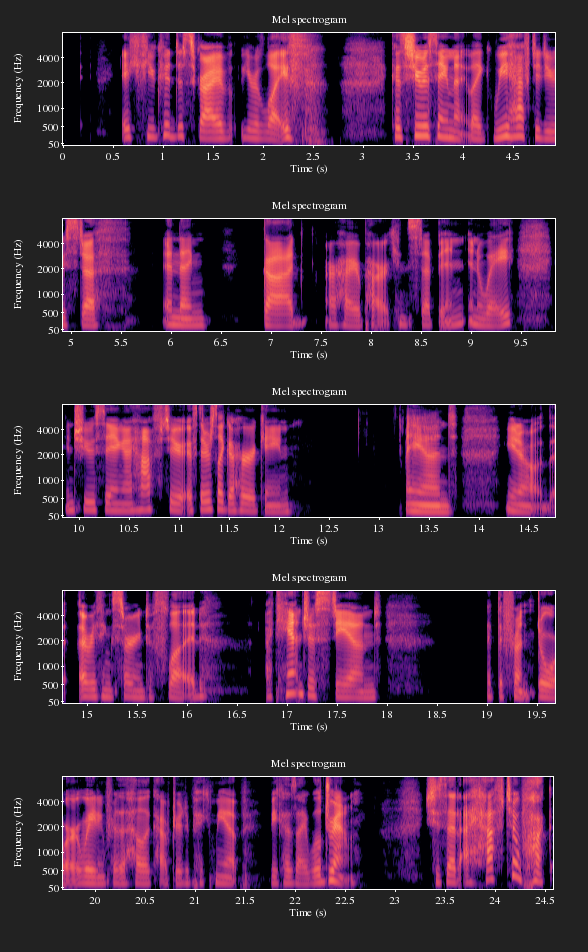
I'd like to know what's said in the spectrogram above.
if you could describe your life, because she was saying that like we have to do stuff and then God, our higher power, can step in in a way. And she was saying, I have to, if there's like a hurricane and you know everything's starting to flood i can't just stand at the front door waiting for the helicopter to pick me up because i will drown. She said i have to walk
